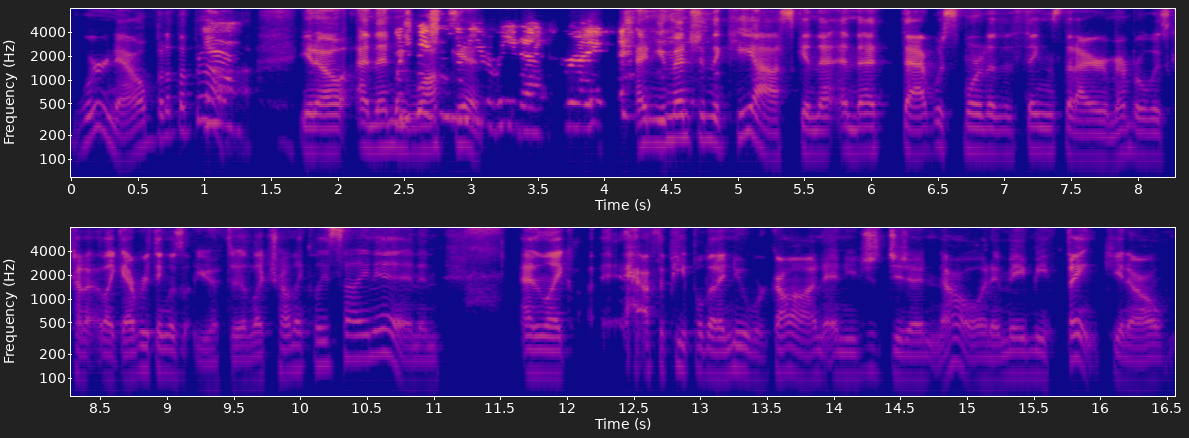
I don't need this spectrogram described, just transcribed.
we're now blah blah blah. Yeah. You know, and then Which you walk in. You read it, right? and you mentioned the kiosk, and that and that that was one of the things that I remember was kind of like everything was you have to electronically sign in and and like half the people that I knew were gone and you just didn't know. And it made me think, you know,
